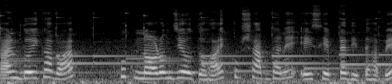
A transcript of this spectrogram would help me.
কারণ দই কাবাব খুব নরম যেহেতু হয়, খুব সাবধানে এই শেপটা দিতে হবে।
